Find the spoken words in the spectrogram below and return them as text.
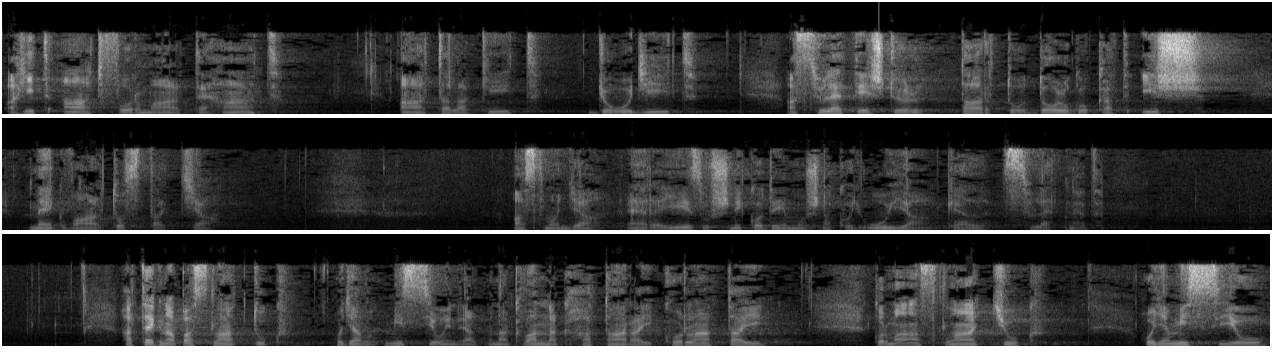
A hit átformál tehát, átalakít, gyógyít, a születéstől tartó dolgokat is megváltoztatja. Azt mondja erre Jézus Nikodémusnak, hogy újjá kell születned. Ha tegnap azt láttuk, hogy a missziónak vannak határai, korlátai, akkor ma azt látjuk, hogy a misszió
